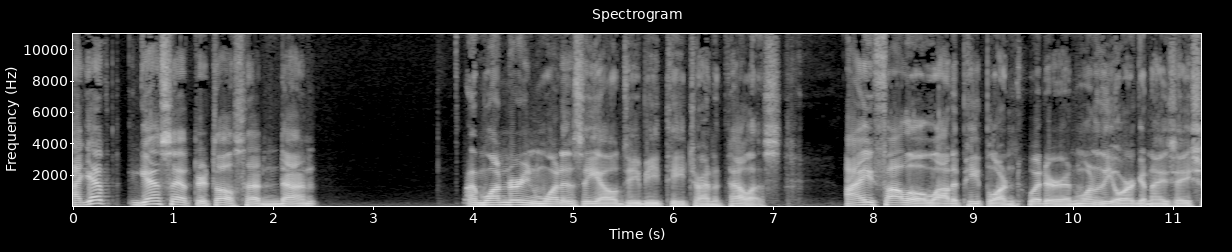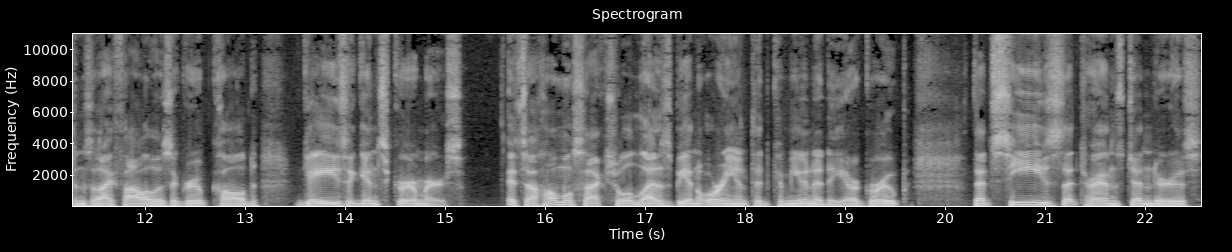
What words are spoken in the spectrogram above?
I guess, guess after it's all said and done, I'm wondering what is the LGBT trying to tell us? I follow a lot of people on Twitter, and one of the organizations that I follow is a group called Gays Against Groomers. It's a homosexual, lesbian oriented community or group that sees that transgenders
